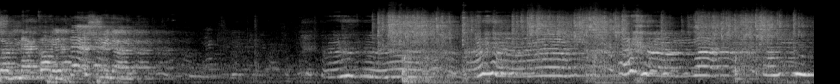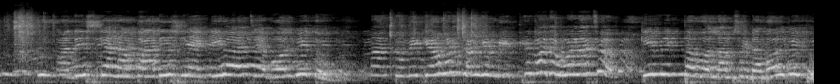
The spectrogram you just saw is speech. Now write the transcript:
সব ন্যাকা খেলতে আসবি না। কাঁদিস কেন? কাঁদিস নে কি হয়েছে বলবি তো। মা তুমি কি আমার সঙ্গে মিথ্যে কথা বলেছ? কি মিথ্যা বললাম সেটা বলবি তো।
